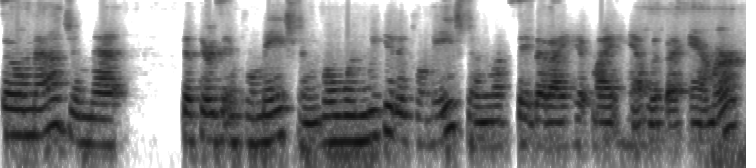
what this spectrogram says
So imagine that that there's inflammation. Well, when we get inflammation, let's say that I hit my hand with a hammer,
